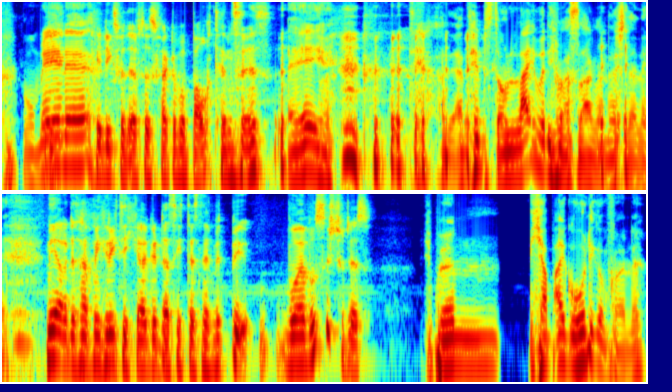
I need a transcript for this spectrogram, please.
Rumäne. Felix wird öfters gefragt, ob er Bauchtänzer ist. Ey, der, der Tipps don't lie, würde ich mal sagen an der Stelle. Nee, aber das hat mich richtig geärgert, dass ich das nicht mitbe... Woher wusstest du das? Ich bin... Ich habe Alkoholikerfreunde.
